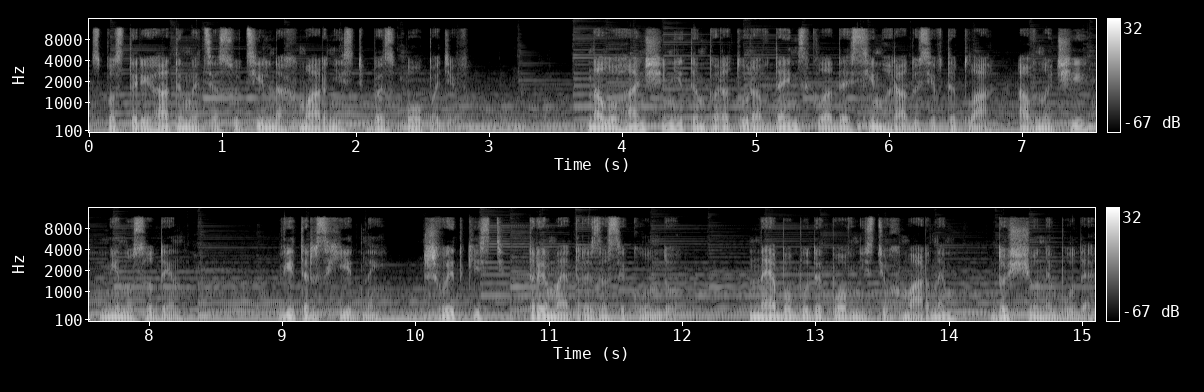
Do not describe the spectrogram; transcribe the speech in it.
Спостерігатиметься суцільна хмарність без опадів. На Луганщині температура вдень складе 7 градусів тепла, а вночі мінус 1. Вітер східний, швидкість 3 метри за секунду. Небо буде повністю хмарним, дощу не буде.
